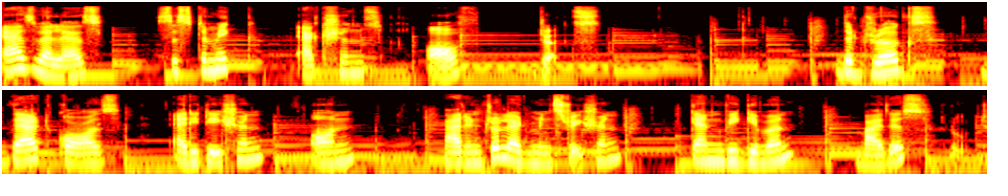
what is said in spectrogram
as well as systemic actions of drugs. The drugs that cause irritation on parenteral administration can be given by this route.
